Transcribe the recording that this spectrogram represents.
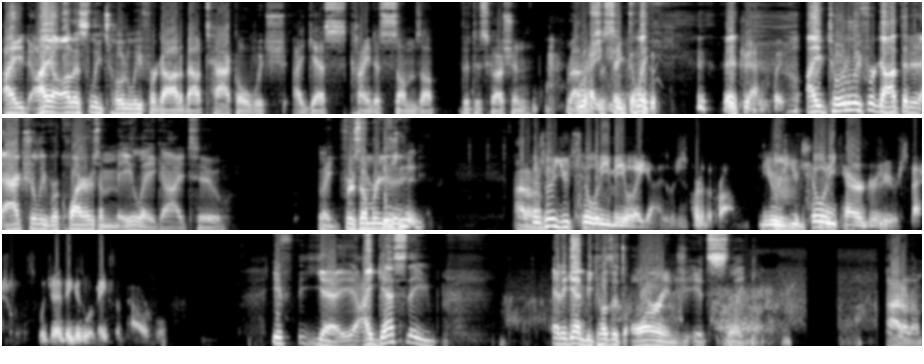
I I honestly totally forgot about tackle, which I guess kind of sums up the discussion rather Right. succinctly. exactly. I totally forgot that it actually requires a melee guy too. Like for some reason, no, I don't know there's know. no utility melee guys, which is part of the problem. Your Hmm. utility characters are your specialists, which I think is what makes them powerful. If yeah, I guess they. And again, because it's orange, it's like I don't know.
